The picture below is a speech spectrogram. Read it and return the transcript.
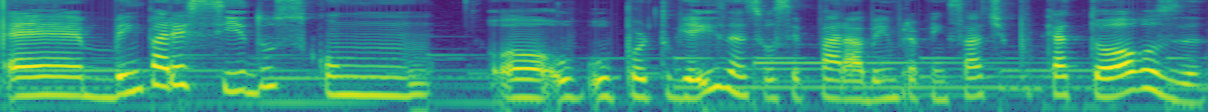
é, bem parecidos com o, o, português, né? Se você parar bem para pensar, tipo 14,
